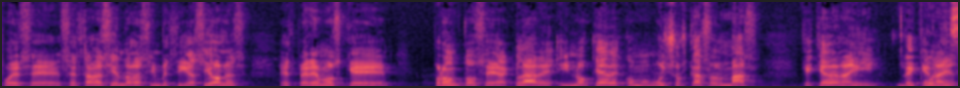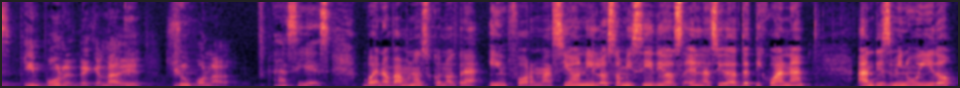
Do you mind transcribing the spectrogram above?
pues se están haciendo las investigaciones. Esperemos que pronto se aclare y no quede como muchos casos más que quedan ahí de que nadie impunes, de que nadie supo nada. Así es. Bueno, vámonos con otra información y los homicidios en la ciudad de Tijuana han disminuido,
